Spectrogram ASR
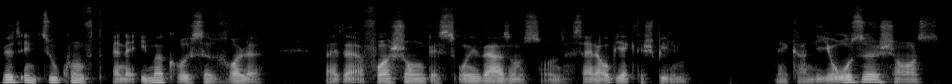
wird in Zukunft eine immer größere Rolle bei der Erforschung des Universums und seiner Objekte spielen. Eine grandiose Chance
